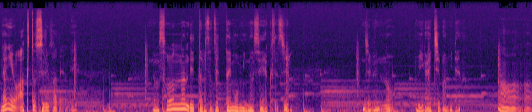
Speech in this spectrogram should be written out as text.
何を悪とするかだよね。うんでもそんなんで言ったらさ絶対もうみんな性悪説じゃん。自分の身が一番みたいな。ああ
